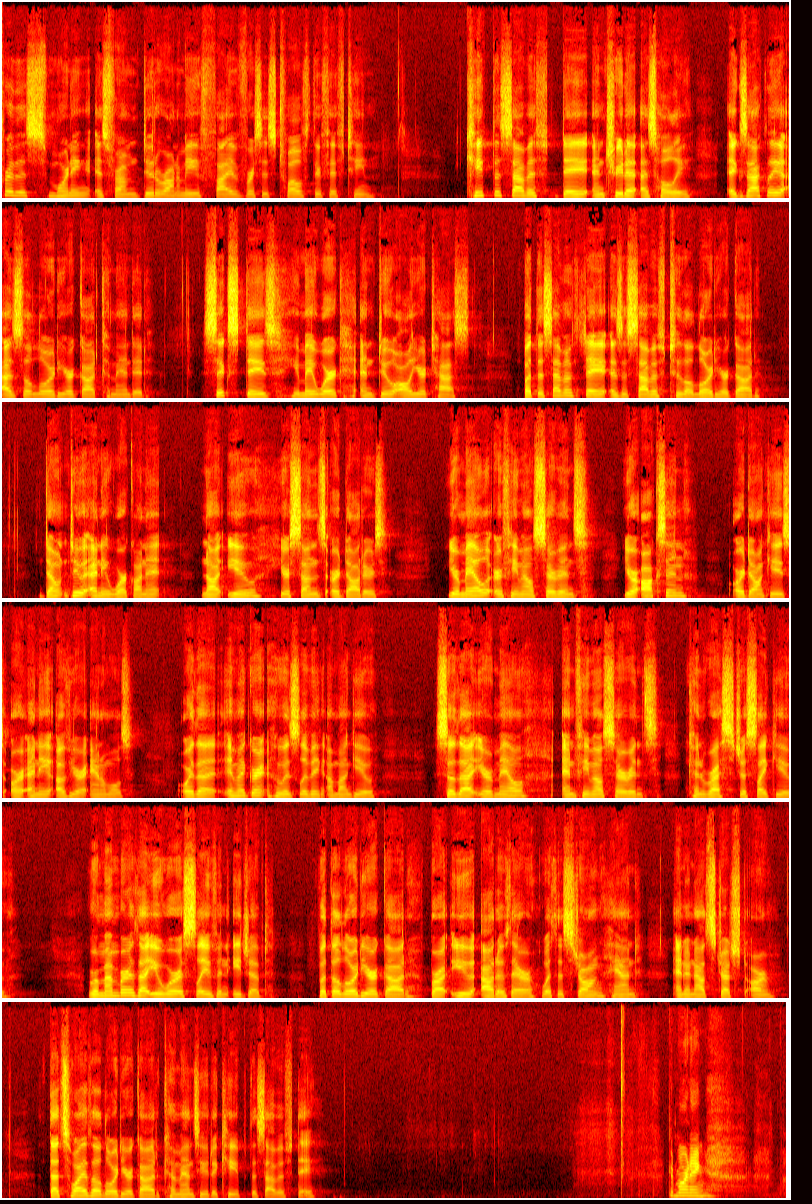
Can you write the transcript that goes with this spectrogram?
for this morning is from Deuteronomy 5, verses 12 through 15. Keep the Sabbath day and treat it as holy, exactly as the Lord your God commanded. Six days you may work and do all your tasks, but the seventh day is a Sabbath to the Lord your God. Don't do any work on it, not you, your sons or daughters, your male or female servants, your oxen or donkeys, or any of your animals, or the immigrant who is living among you, so that your male and female servants can rest just like you. Remember that you were a slave in Egypt, but the Lord your God brought you out of there with a strong hand and an outstretched arm. That's why the Lord your God commands you to keep the Sabbath day. Good morning.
